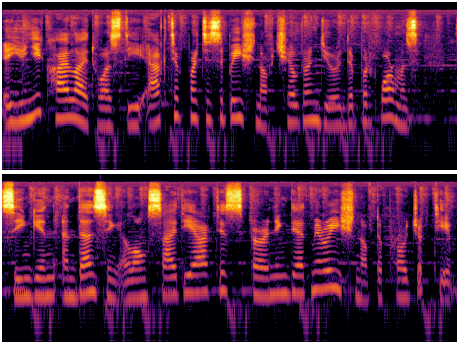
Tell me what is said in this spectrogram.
A unique highlight was the active participation of children during the performance, singing and dancing alongside the artists, earning the admiration of the project team.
